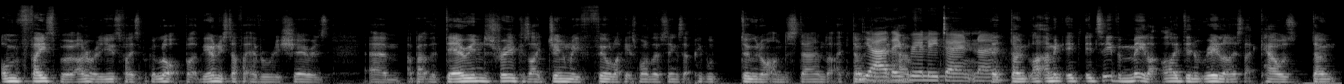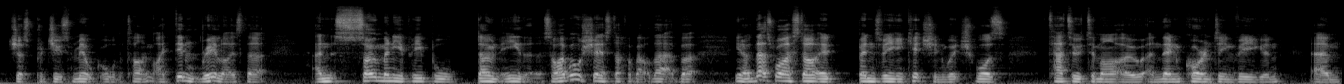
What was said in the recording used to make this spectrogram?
on Facebook, I don't really use Facebook a lot, but the only stuff I ever really share is um, about the dairy industry because I generally feel like it's one of those things that people do not understand. That I don't. Yeah, they, they really don't know. They don't like. I mean, it, it's even me. Like, I didn't realize that cows don't just produce milk all the time. I didn't realize that, and so many people don't either. So I will share stuff about that. But you know, that's why I started Ben's Vegan Kitchen, which was tattoo tomato, and then quarantine vegan. Um,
